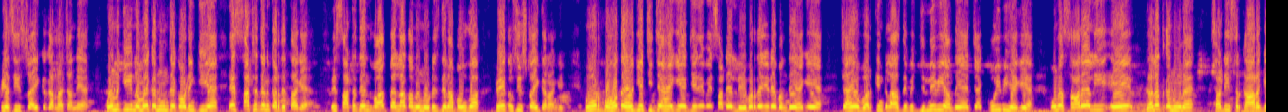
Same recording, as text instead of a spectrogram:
ਵੀ ਅਸੀਂ ਸਟ੍ਰਾਈਕ ਕਰਨਾ ਚਾਹੁੰਦੇ ਹਾਂ। ਹੁਣ ਕੀ ਨਵੇਂ ਕਾਨੂੰਨ ਦੇ ਅਕੋਰਡਿੰਗ ਕੀ ਹੈ, ਇਹ 60 ਦਿਨ ਕਰ ਦਿੱਤਾ ਗਿਆ ਹੈ। ਵੀ 60 ਦਿਨ ਬਾਅਦ ਪਹਿਲਾਂ ਤੁਹਾਨੂੰ ਨੋਟਿਸ ਦੇਣਾ ਪਊਗਾ, ਫਿਰ ਤੁਸੀਂ ਸਟ੍ਰਾਈਕ ਕਰਾਂਗੇ। ਹੋਰ ਬਹੁਤ ਇਹੋ ਜਿਹੀਆਂ ਚੀਜ਼ਾਂ ਹੈਗੀਆਂ, ਜਿਹਦੇ ਵਿੱਚ ਸਾਡੇ ਲੇਬਰ ਦੇ ਜਿਹੜੇ ਬੰਦੇ ਹੈਗੇ ਆ ਚਾਹੇ ਉਹ ਵਰਕਿੰਗ ਕਲਾਸ ਦੇ ਵਿੱਚ ਜਿੰਨੇ ਵੀ ਆਉਂਦੇ ਆ, ਚਾਹੇ ਕੋਈ ਵੀ ਹੈਗੇ ਆ, ਉਹਨਾਂ ਸਾਰਿਆਂ ਲਈ ਇਹ ਗਲਤ ਕਾਨੂੰਨ ਹੈ। ਸਾਡੀ ਸਰਕਾਰ ਅੱਗੇ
